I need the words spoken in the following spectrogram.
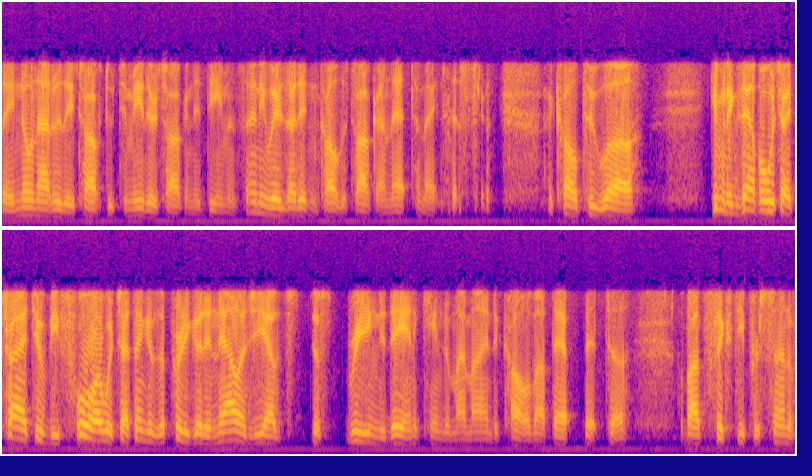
they know not who they talk to. To me they're talking to demons. Anyways i didn't call to talk on that tonight i called to uh give an example which i tried to before which i think is a pretty good analogy. I was just reading today and it came to my mind to call about that that uh about 60% of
